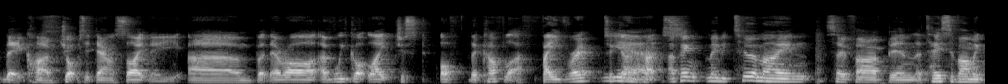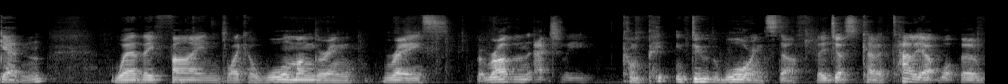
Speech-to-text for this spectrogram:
that it kind of drops it down slightly. Um but there are have we got like just off the cuff like a favorite to go yeah, perhaps I think maybe two of mine so far have been A Taste of Armageddon, where they find like a warmongering race, but rather than actually compete, do the warring stuff, they just kind of tally up what the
